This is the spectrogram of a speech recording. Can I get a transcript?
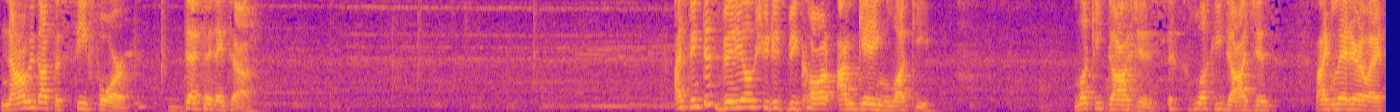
Now we got the C4 detonator. I think this video should just be called I'm Getting Lucky. Lucky dodges. lucky dodges. Like literally.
